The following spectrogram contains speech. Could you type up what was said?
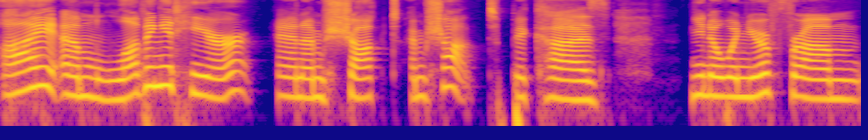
I am loving it here. And I'm shocked. I'm shocked because, you know, when you're from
